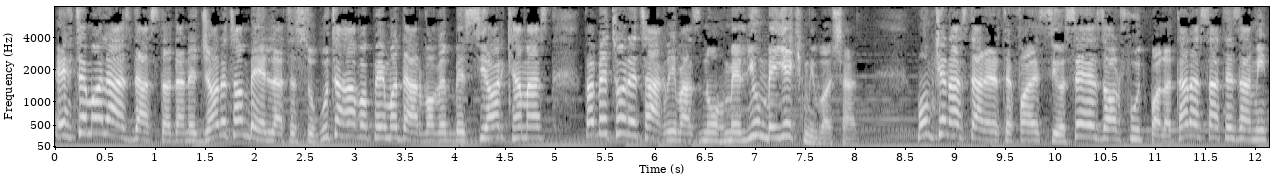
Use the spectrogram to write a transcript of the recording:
احتمال از دست دادن جانتان به علت سقوط هواپیما در واقع بسیار کم است و به طور تقریب از 9 میلیون به یک می باشد ممکن است در ارتفاع 33 هزار فوت بالاتر از سطح زمین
